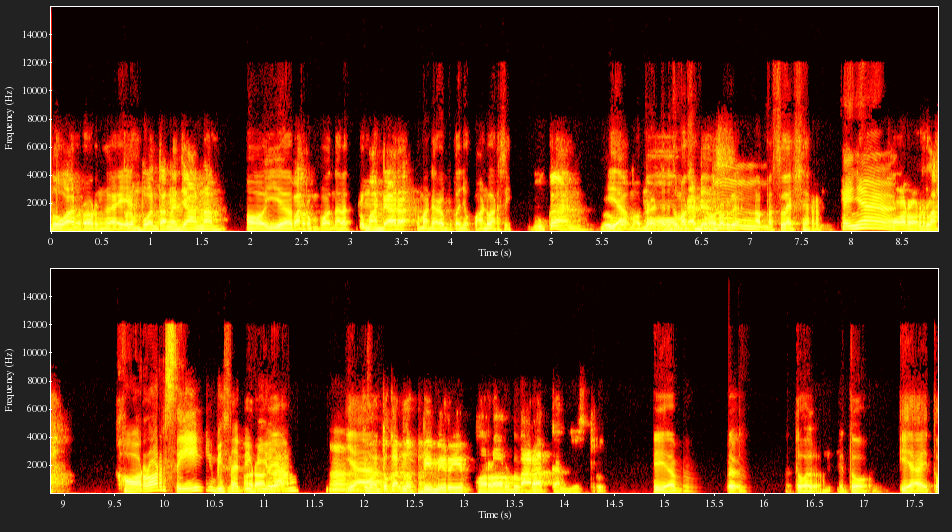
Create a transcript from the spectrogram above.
tuh Perempuan. horor nggak ya? perempuan tanah jahanam Oh iya, Apa? Perempuan Tanah rumah dara Rumah Dara bukan Joko Anwar sih. bukan Iya, mau Brother itu masuk horor nggak? Hmm. Apa slasher? Kayaknya horor lah horor sih bisa Horor ya? dibilang. Heeh. Ya, cuman itu kan lebih mirip horor barat kan justru Iya betul. Itu ya itu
